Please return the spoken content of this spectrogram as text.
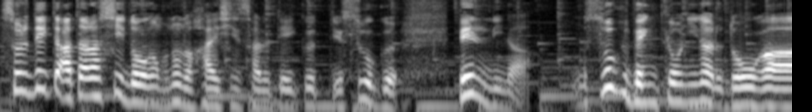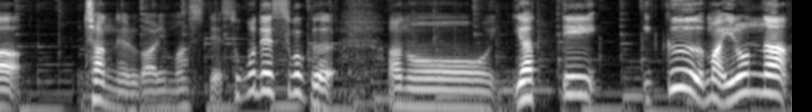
それでいて新しい動画もどんどん配信されていくっていうすごく便利な、すごく勉強になる動画チャンネルがありまして、そこですごく、あのー、やっていく、まあ、いろんな、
